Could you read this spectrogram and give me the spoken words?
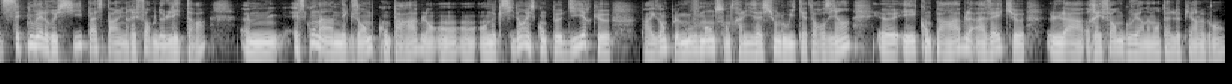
cette Nouvelle Russie passe par une réforme de l'État. Est-ce qu'on a un exemple comparable en, en Occident? Est-ce qu'on peut dire que par exemple, le mouvement de centralisation de Louis XIV euh, est comparable avec euh, la réforme gouvernementale de Pierre le Grand?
